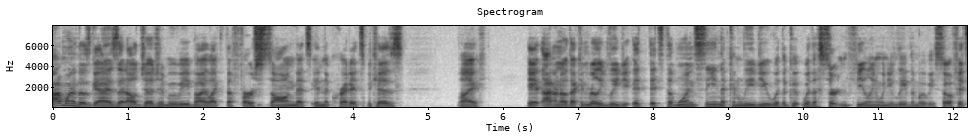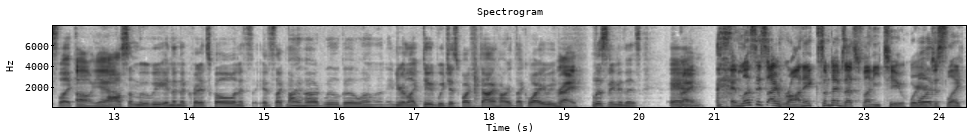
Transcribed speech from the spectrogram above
I'm one of those guys that I'll judge a movie by like the first song that's in the credits because, like, it I don't know that can really leave you. It, it's the one scene that can leave you with a good with a certain feeling when you leave the movie. So if it's like, Oh, yeah. awesome movie, and then the credits go and it's it's like my heart will go on, and you're like, dude, we just watched Die Hard. Like, why are we Right. listening to this? And Right. Unless it's ironic, sometimes that's funny too, where Well, you're just like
